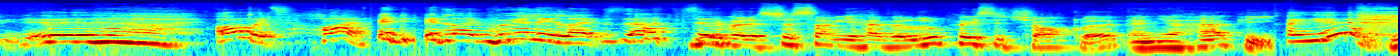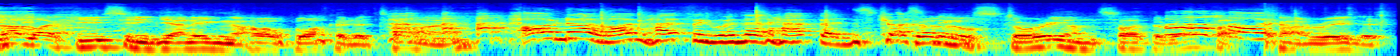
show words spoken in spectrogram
Ugh. oh, it's hot. It, it like really like that's Yeah, but it's just something you have a little piece of chocolate and you're happy. Are you? Not like you sitting down eating a whole block at a time. Oh no, I'm happy when that happens. Trust It's got a little story inside the wrapper. Oh. Can't read it.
